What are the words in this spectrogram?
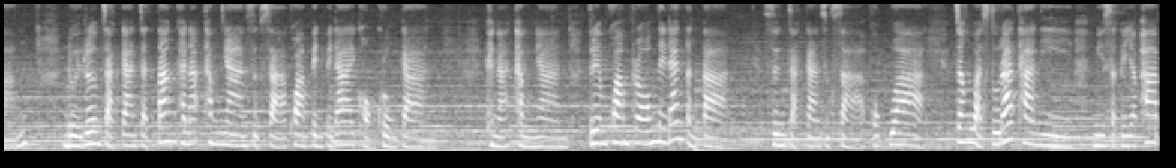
2533 โดยเริ่มจากการจัดตั้งคณะทำงานศึกษาความเป็นไปได้ของโครงการคณะทำงานเตรียมความพร้อมในด้านต่างๆ ซึ่งจากการศึกษาพบว่า จังหวัดสุราษฎร์ธานี มีศักยภาพ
